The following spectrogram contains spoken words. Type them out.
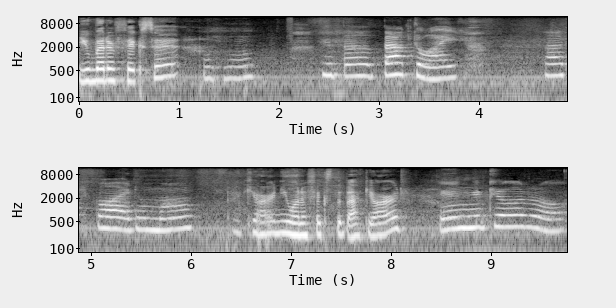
You better fix it? Mm -hmm better backyard. Backyard, Mom. Backyard. You want to fix the backyard And the turtle.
